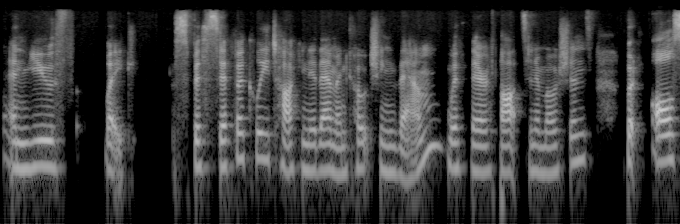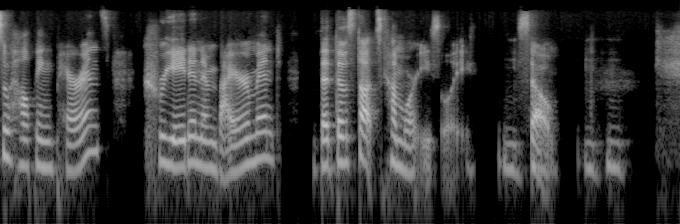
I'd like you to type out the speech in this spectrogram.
and youth, like specifically talking to them and coaching them with their thoughts and emotions, but also helping parents create an environment that those thoughts come more easily. Mm-hmm. So mm-hmm.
